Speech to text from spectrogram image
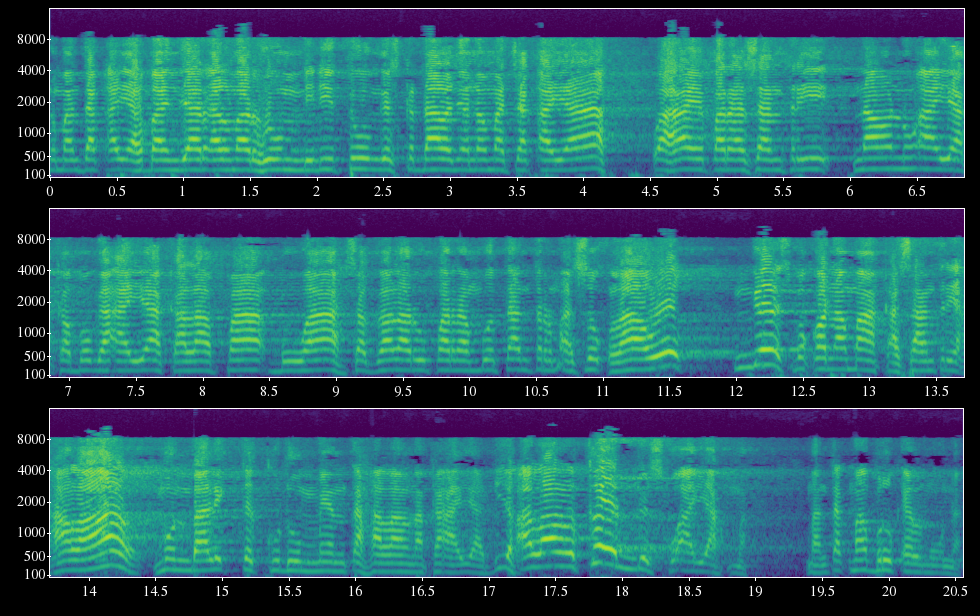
numantak ayah Banjar almarhum diditung guys kedalnya nama cak ayah. Wahai para santri naon nu ayah? Kaboga ayah kalapa buah segala rupa rambutan termasuk lauk. Nges, pokok mah ka santri halal. Mun balik teu kudu mentah halal naka ayah. Dihalalkeun geus ku ayah mah. Mantak mabruk elmuna.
